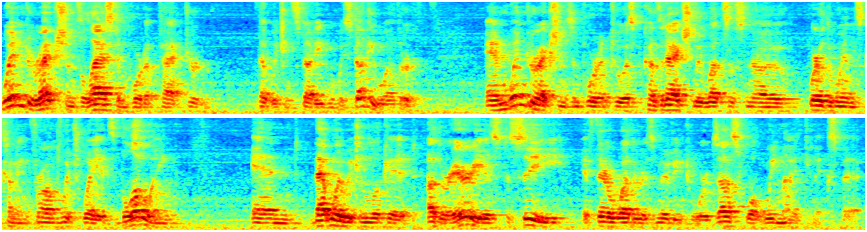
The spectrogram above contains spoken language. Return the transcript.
Wind direction is the last important factor that we can study when we study weather. And wind direction is important to us because it actually lets us know where the wind's coming from, which way it's blowing, and that way we can look at other areas to see if their weather is moving towards us, what we might can expect.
